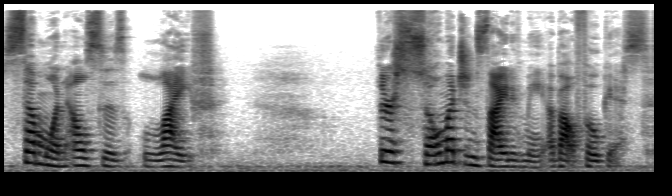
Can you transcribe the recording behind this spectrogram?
someone else's life. There's so much inside of me about focus.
